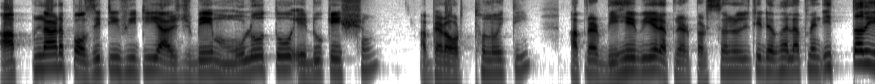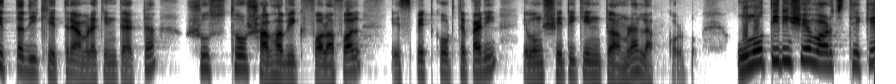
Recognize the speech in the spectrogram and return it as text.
আপনার পজিটিভিটি আসবে মূলত এডুকেশন আপনার অর্থনৈতিক আপনার বিহেভিয়ার আপনার পার্সোনালিটি ডেভেলপমেন্ট ইত্যাদি ইত্যাদি ক্ষেত্রে আমরা কিন্তু একটা সুস্থ, স্বাভাবিক ফলাফল এক্সপেক্ট করতে পারি এবং সেটি কিন্তু আমরা লাভ করব। উনতিরিশে মার্চ থেকে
